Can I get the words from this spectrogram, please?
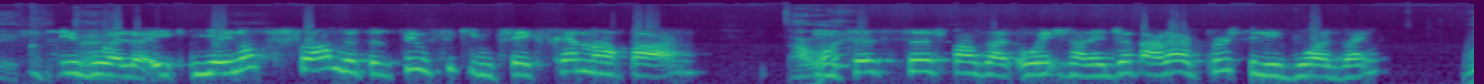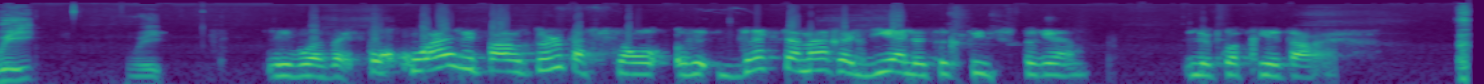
Écoute, Et euh, voilà. Et il y a une autre forme d'autorité aussi qui me fait extrêmement peur. Ah ouais? Et ça, ça, je pense, oui, j'en ai déjà parlé un peu, c'est les voisins. Oui. Oui. Les voisins. Pourquoi j'ai peur d'eux? Parce qu'ils sont re- directement reliés à l'autorité suprême, le propriétaire.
